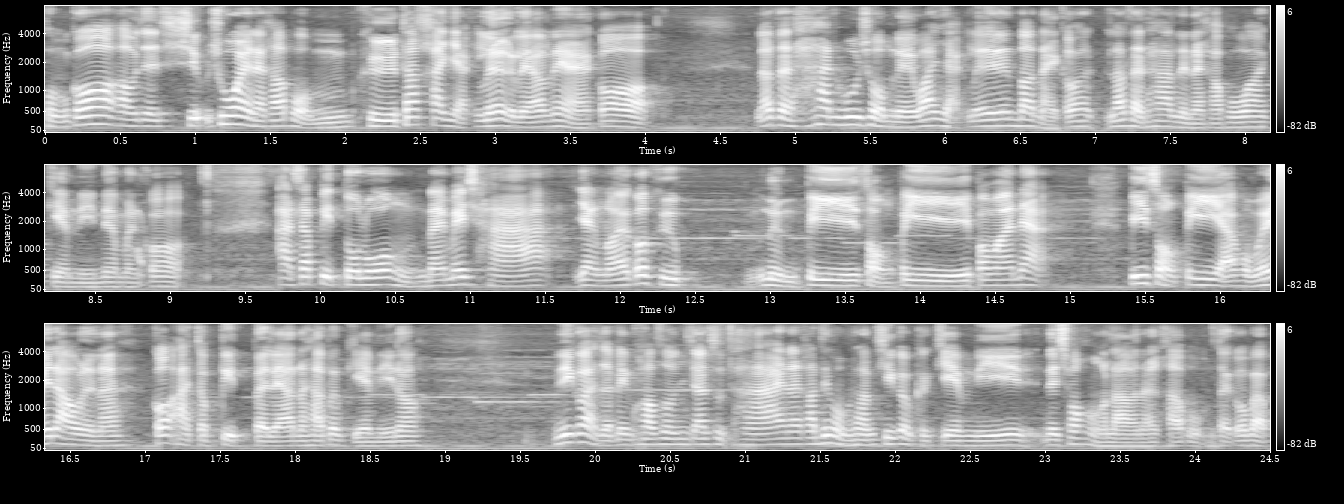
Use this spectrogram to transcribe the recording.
ผมก็เอาใจช่วยนะครับผมคือถ้าใครอยากเลิกแล้วเนี่ยก็ แล้วแต่ท่านผู้ชมเลยว่าอยากเลิกเล่นตอนไหนก็แล้วแต่ท่านเลยนะครับ เพราะว่าเกมนี้เนี่ยมันก็อาจจะปิดตัวลงในไม่ช้าอย่างน้อยก็คือ 1 ปี 2 ปีประมาณเนี่ยปี 2 ปีอะผมไม่เดาเลยนะ ก็อาจจะปิดไปแล้วนะครับกับเกมนี้เนาะนี่ก็อาจจะเป็นความทรงจำสุดท้ายนะครับ ที่ผมทำคลิปกับเกมนี้ในช่องของเรานะครับผมแต่ก็แบบ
